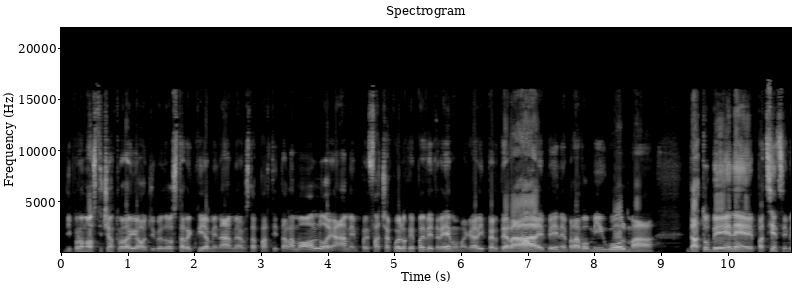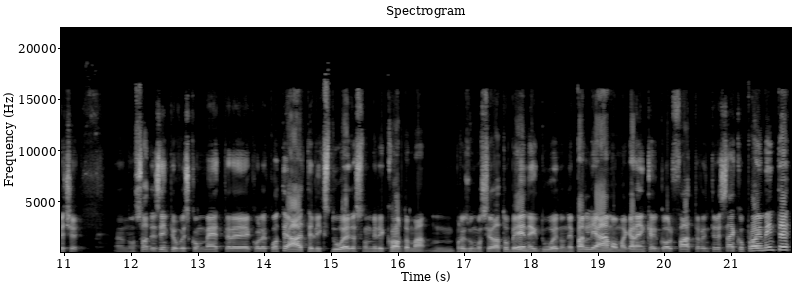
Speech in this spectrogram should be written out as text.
di pronostici naturali oggi, però devo stare qui a menarmi a questa partita la mollo e amen, poi faccia quello che poi vedremo, magari perderà e bene, bravo Millwall, ma dato bene, pazienza, invece eh, non so, ad esempio vuoi scommettere con le quote alte, l'X2 adesso non mi ricordo, ma mh, mm, presumo sia dato bene, il 2 non ne parliamo, magari anche il gol fatto era interessante, ecco, probabilmente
